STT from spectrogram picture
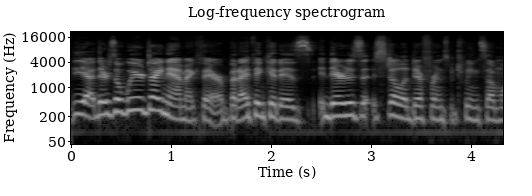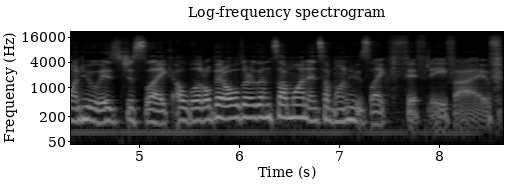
yeah, there's a weird dynamic there, but I think it is there is still a difference between someone who is just like a little bit older than someone and someone who's like 55.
